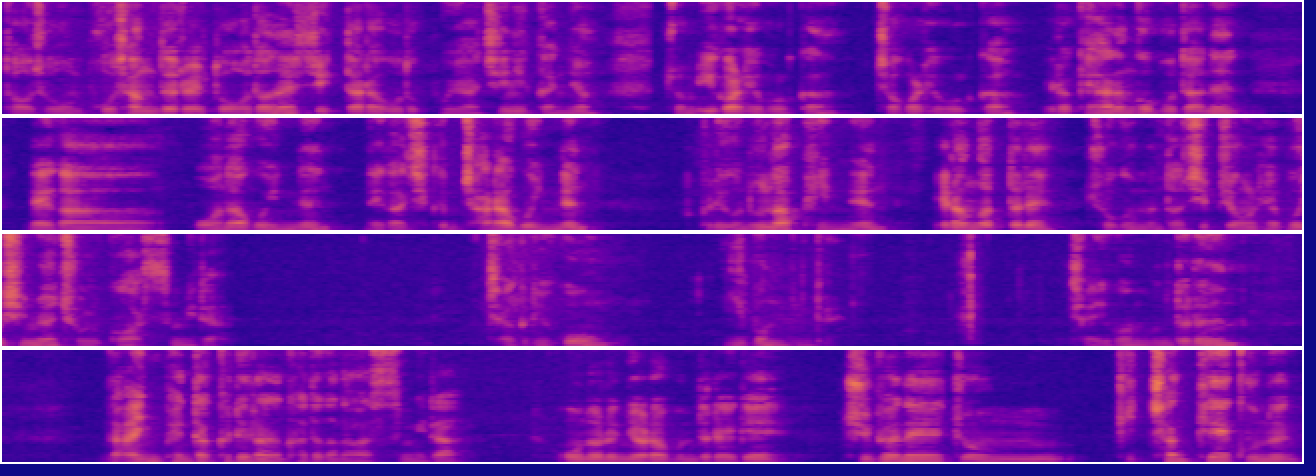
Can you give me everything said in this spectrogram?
더 좋은 보상들을 또 얻어낼 수 있다라고도 보여지니까요. 좀 이걸 해볼까? 저걸 해볼까? 이렇게 하는 것보다는 내가 원하고 있는, 내가 지금 잘하고 있는, 그리고 눈앞에 있는 이런 것들에 조금은 더 집중을 해보시면 좋을 것 같습니다. 자, 그리고 2번 분들. 자, 2번 분들은 나인 펜타클이라는 카드가 나왔습니다. 오늘은 여러분들에게 주변에 좀 귀찮게 구는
